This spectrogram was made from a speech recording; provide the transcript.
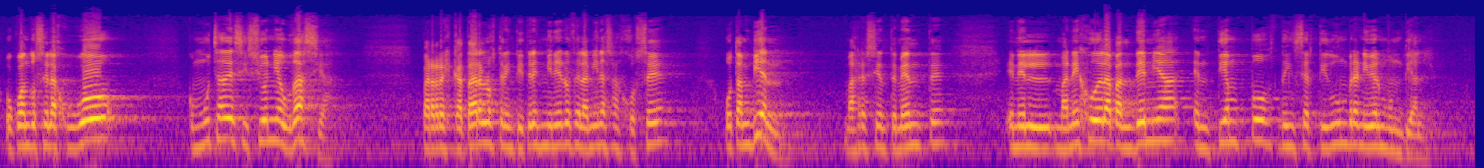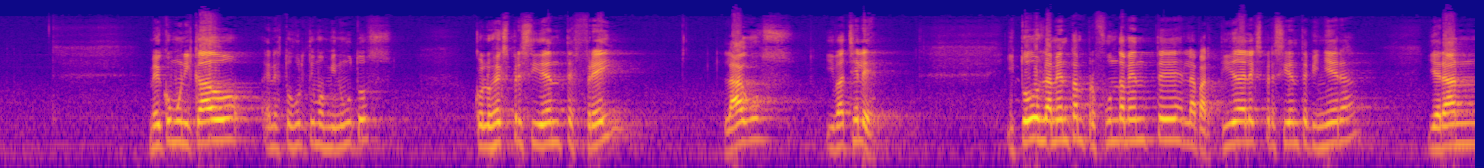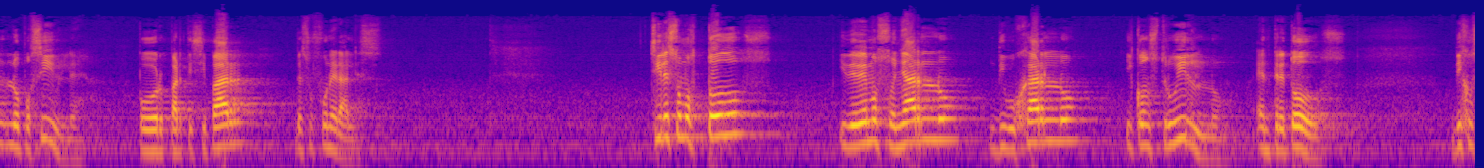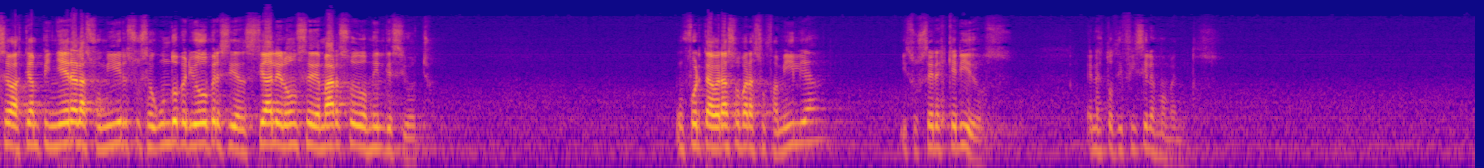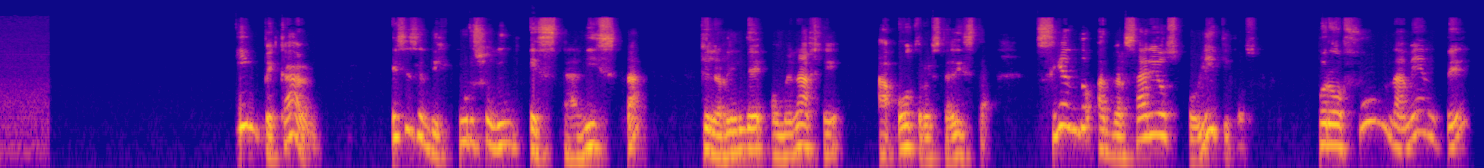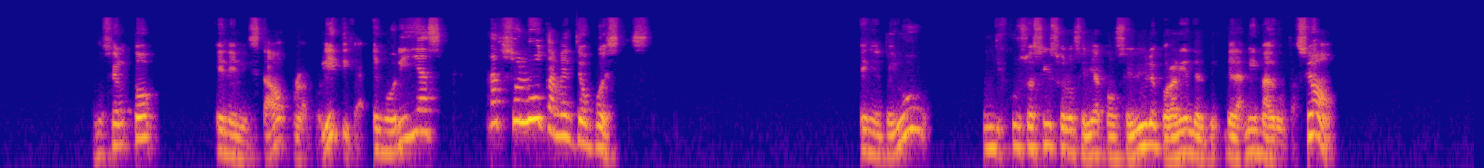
o cuando se la jugó con mucha decisión y audacia para rescatar a los 33 mineros de la mina San José, o también, más recientemente, en el manejo de la pandemia en tiempos de incertidumbre a nivel mundial. Me he comunicado en estos últimos minutos con los expresidentes Frey, Lagos y Bachelet, y todos lamentan profundamente la partida del expresidente Piñera y harán lo posible por participar de sus funerales. Chile somos todos y debemos soñarlo, dibujarlo y construirlo entre todos, dijo Sebastián Piñera al asumir su segundo periodo presidencial el 11 de marzo de 2018. Un fuerte abrazo para su familia y sus seres queridos en estos difíciles momentos. Impecable. Ese es el discurso de un estadista que le rinde homenaje a otro estadista, siendo adversarios políticos profundamente, ¿no es cierto?, enemistados por la política, en orillas absolutamente opuestas. En el Perú, un discurso así solo sería concebible por alguien de, la misma agrupación.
